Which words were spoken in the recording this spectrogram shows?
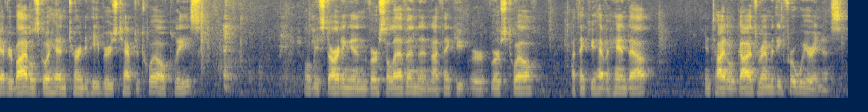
you have your Bibles, go ahead and turn to Hebrews chapter 12, please. We'll be starting in verse 11, and I think you, or verse 12. I think you have a handout entitled God's Remedy for Weariness.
